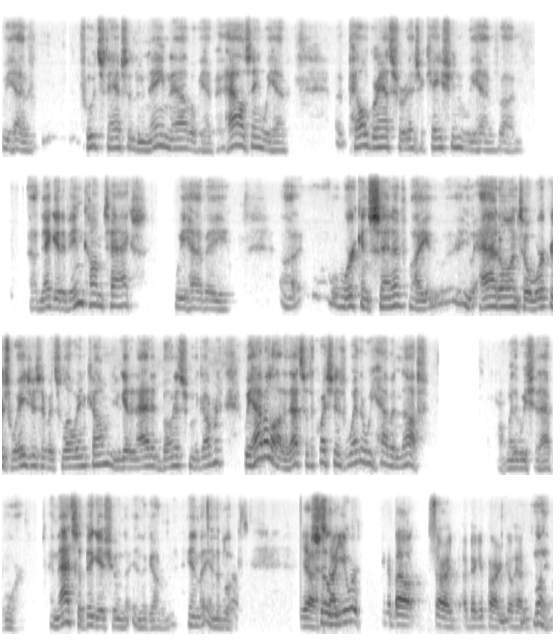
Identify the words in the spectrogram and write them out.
We have food stamps, a new name now, but we have housing, we have uh, Pell Grants for education, we have uh, a negative income tax, we have a uh, work incentive by you add on to worker's wages if it's low income, you get an added bonus from the government. We have a lot of that. So the question is whether we have enough whether we should have more. And that's a big issue in the, in the government, in the, in the book. Yes. So now you were thinking about, sorry, I beg your pardon. Go ahead. Go ahead.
